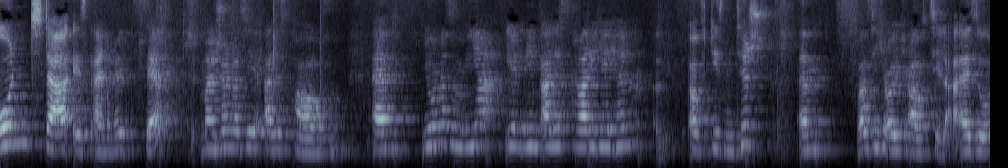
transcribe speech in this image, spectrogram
Und da ist ein Rezept. Mal schauen, was wir alles brauchen. Ähm, Jonas und Mia, ihr nehmt alles gerade hier hin äh, auf diesen Tisch, ähm, was ich euch aufzähle. Also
